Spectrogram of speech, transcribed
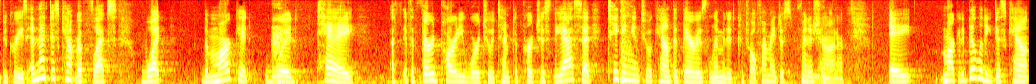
degrees. And that discount reflects what the market would pay if a third party were to attempt to purchase the asset, taking into account that there is limited control. If I may just finish, Your Honor. A marketability discount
